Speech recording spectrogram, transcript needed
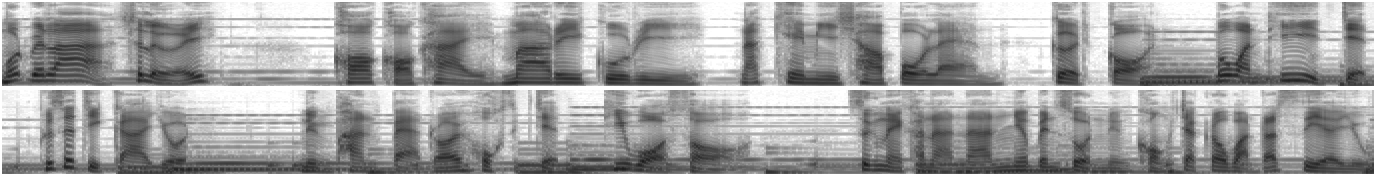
หมดเวลาเฉลย ข้อ ข ไข่ มารีกูรี นักเคมีชาวโปแลนด์ เกิดก่อนเมื่อวันที่ 7 พฤศจิกายน 1867 ที่วอร์ซอซึ่งในขณะนั้นยังเป็นส่วนหนึ่งของจักรวรรดิรัสเซียอยู่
